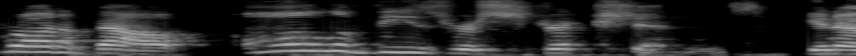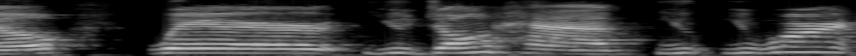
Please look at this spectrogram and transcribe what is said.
brought about all of these restrictions, you know, where you don't have you you weren't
